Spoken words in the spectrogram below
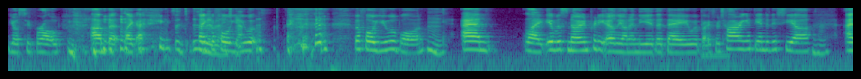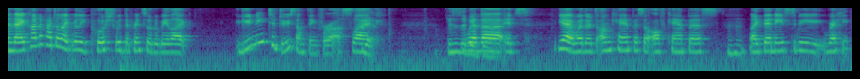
you're super old, um, but like I think It's a- a like bit of an before you were before you were born, Hmm. and like it was known pretty early on in the year that they were both retiring at the end of this year, Mm-hmm. and they kind of had to like really push with the principal to be like, you need to do something for us, like This is a big whether deal. it's yeah whether it's on campus or off campus Mhm. like there needs to be rec-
